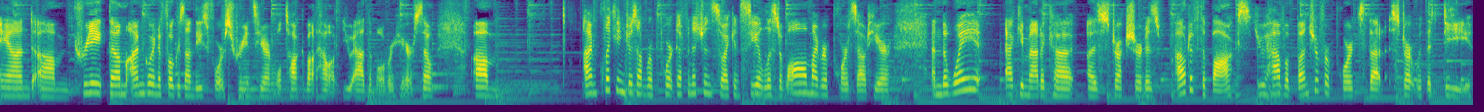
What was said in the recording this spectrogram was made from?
and um, create them, I'm going to focus on these four screens here and we'll talk about how you add them over here. So um, I'm clicking just on report definitions so I can see a list of all my reports out here. And the way Acumatica is structured is out of the box, you have a bunch of reports that start with a D,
